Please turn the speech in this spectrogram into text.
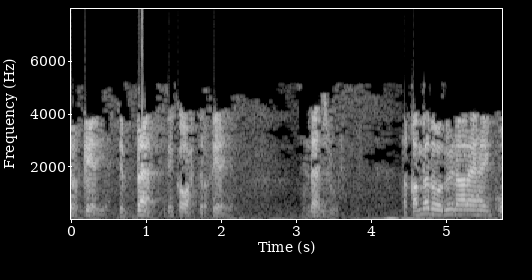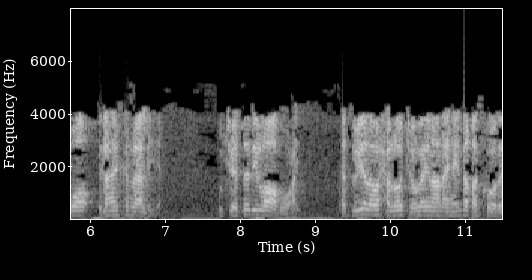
dirqiyaya jabbaar. Idinkoo wax dirqiyaya sidaasuu yihi dhaqamadoodu inaanay ahayn kuwo ilaahay ka raaliya. Ujeedadii loo abuuray. Adduunyada waxaa loo jooga inaanay ahayn dhaqankooda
